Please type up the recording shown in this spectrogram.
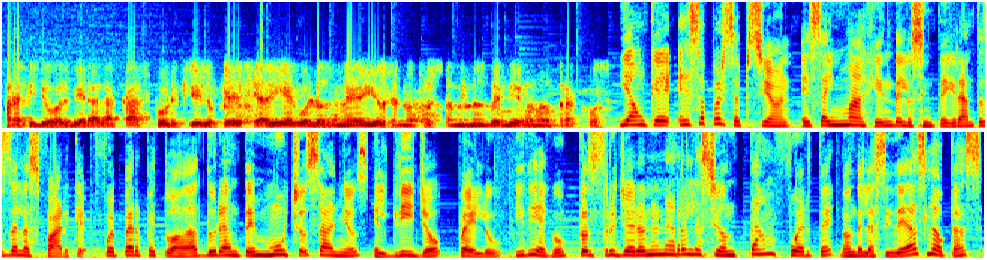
para que yo volviera a la casa, porque lo que decía Diego, los medios en otros también nos vendieron otra cosa. Y aunque esa percepción, esa imagen de los integrantes de las FARC fue perpetuada durante muchos años, el Grillo, Pelu y Diego construyeron una relación tan fuerte donde las ideas locas,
